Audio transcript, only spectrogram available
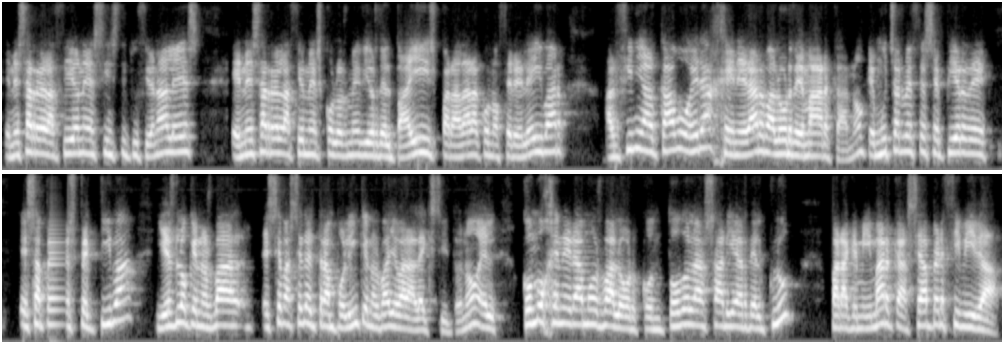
en esas relaciones institucionales, en esas relaciones con los medios del país para dar a conocer el Eibar, al fin y al cabo era generar valor de marca, ¿no? que muchas veces se pierde esa perspectiva y es lo que nos va, ese va a ser el trampolín que nos va a llevar al éxito, ¿no? El cómo generamos valor con todas las áreas del club para que mi marca sea percibida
